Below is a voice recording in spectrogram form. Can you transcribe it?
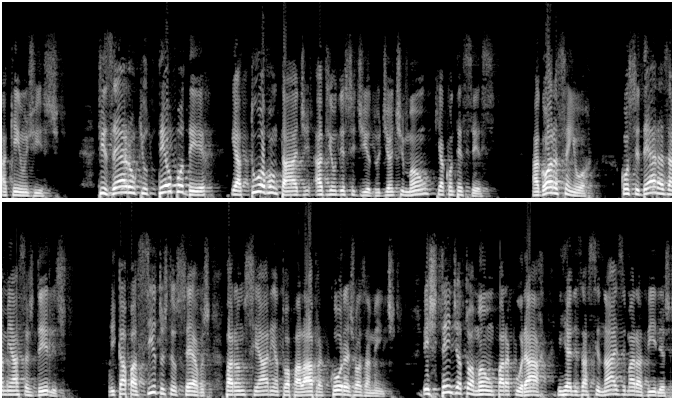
a quem ungiste. Fizeram que o teu poder e a tua vontade haviam decidido de antemão que acontecesse. Agora, Senhor, considera as ameaças deles e capacita os teus servos para anunciarem a tua palavra corajosamente. Estende a tua mão para curar e realizar sinais e maravilhas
